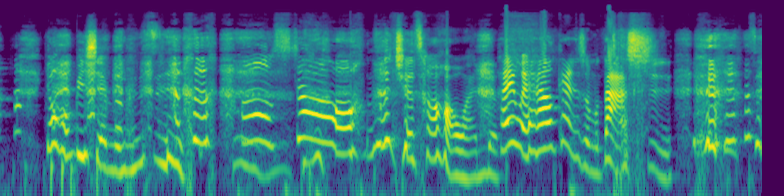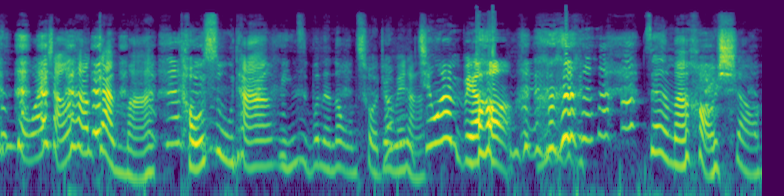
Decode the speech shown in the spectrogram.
用红笔写名字，好好笑哦！我真的觉得超好玩的，还以为他要干什么大事，真的，我还想说他要干嘛，投诉他名字不能弄错，就没想到。千万不要，真的蛮好笑。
